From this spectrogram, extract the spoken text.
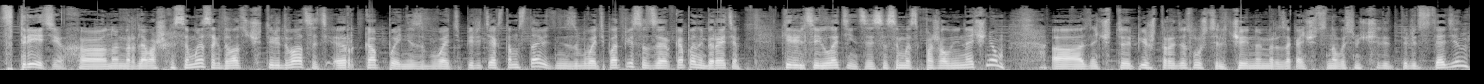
В-третьих, э, номер для ваших смс-ок 2420 РКП. Не забывайте перед текстом ставить, не забывайте подписываться. РКП набирайте кириллицы или латиницы. С смс, пожалуй, не начнем. А, значит, э, пишет радиослушатель, чей номер заканчивается на 84 31,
